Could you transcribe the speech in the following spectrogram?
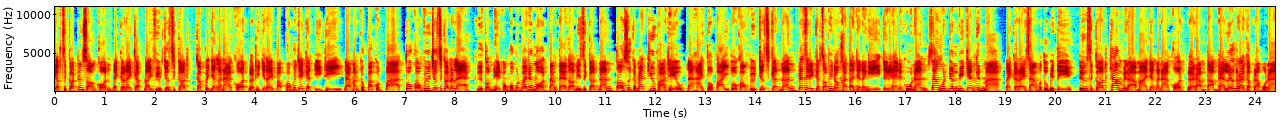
กับสกอตทั้งสองคน และก็ได้ขับไล่ฟิวเจอร์สกอตกลับไปยังอนาคต เพื่อที่จะได้ปรับความเข้าใจกันอีกที และมันก็ปรากฏว่าตัวของฟิวเจอร์สกอตนั่นแหละคือต้นเหตุของความวุ่นวายทั้งหมดตั้งแต่ตอนที่สกอตนั้นต่อสู้กับแมทธิวพาเทลและหายตัวไป ตัวของฟิวเจอร์สกัดนั้นได้สนิทกับสองพี่น้องคาตาจานางิจึงได้ให้ทั้งคู่นั้น สร้างหุ่นยนต์วีแกนขึ้นมาและก็ได้สร้างประตูพิธีดึงสกอตข้ามเวลามายังอนาคต เพื่อทำตามแผนเลิกรากับราโมนา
